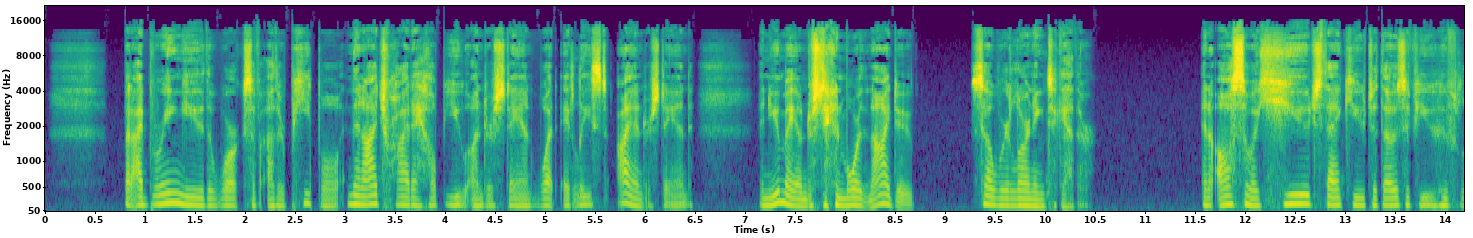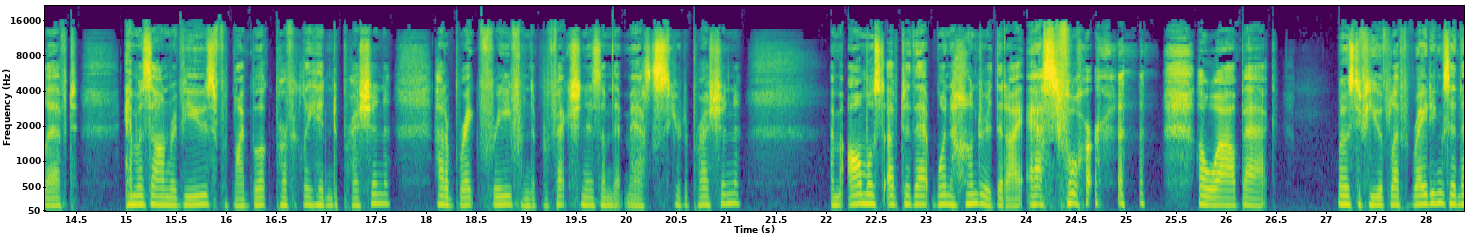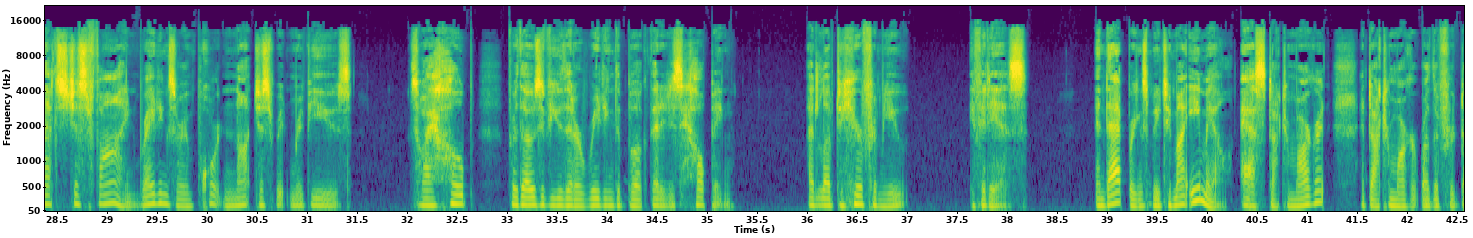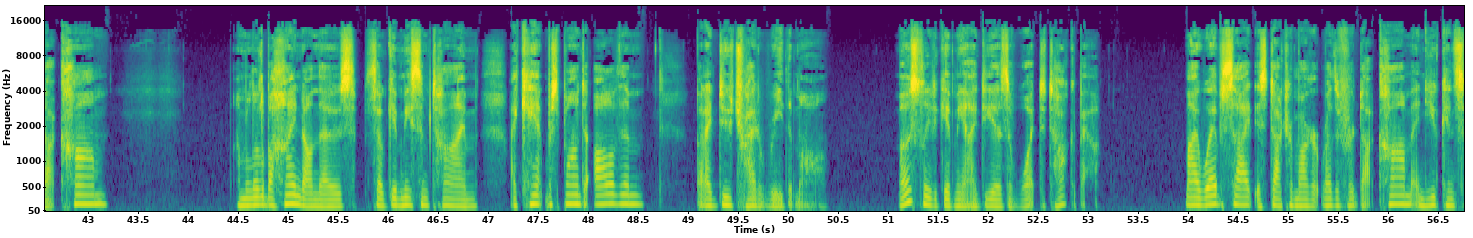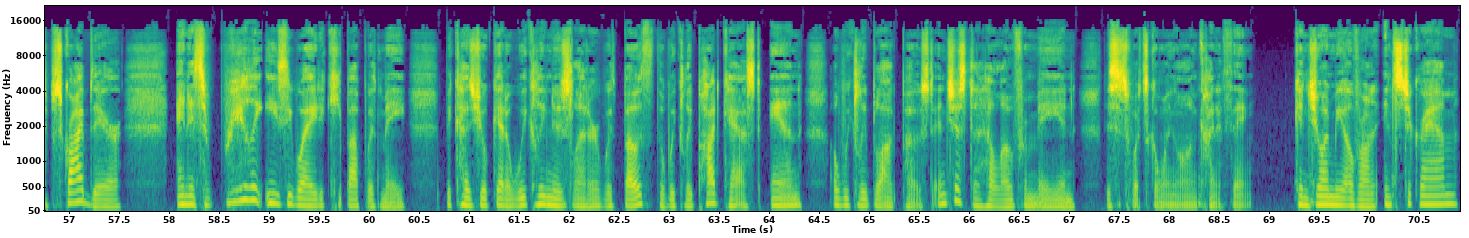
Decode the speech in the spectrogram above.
But I bring you the works of other people and then I try to help you understand what at least I understand. And you may understand more than I do. So we're learning together. And also a huge thank you to those of you who've left Amazon reviews for my book, Perfectly Hidden Depression, How to Break Free from the Perfectionism That Masks Your Depression. I'm almost up to that 100 that I asked for a while back. Most of you have left ratings and that's just fine. Ratings are important, not just written reviews. So I hope for those of you that are reading the book that it is helping. I'd love to hear from you if it is. And that brings me to my email, ask Dr. Margaret at drmargaretrutherford.com. I'm a little behind on those, so give me some time. I can't respond to all of them, but I do try to read them all, mostly to give me ideas of what to talk about. My website is drmargaretrutherford.com and you can subscribe there. And it's a really easy way to keep up with me because you'll get a weekly newsletter with both the weekly podcast and a weekly blog post and just a hello from me and this is what's going on kind of thing. You can join me over on Instagram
